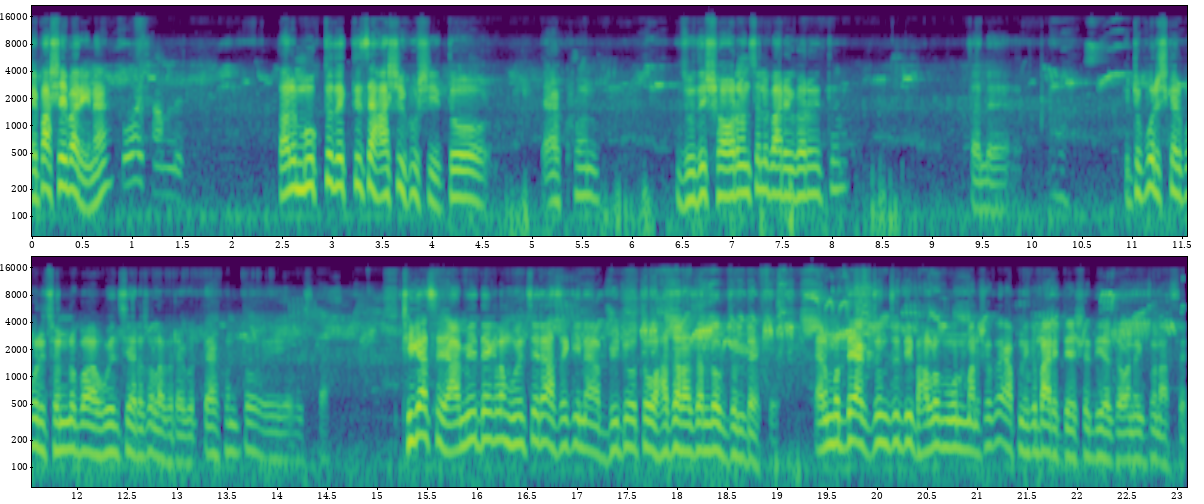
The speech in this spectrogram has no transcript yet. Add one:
এই পাশেই বাড়ি না? ওই সামনে। তাহলে মুখ তো দেখতেছে হাসি খুশি। তো এখন যদি শহর অঞ্চলে বাড়ি ঘর হইতো তাহলে একটু পরিষ্কার পরিচ্ছন্ন বা হুইল চেয়ারে চলাফেরা করতে। এখন তো এই অবস্থা। ঠিক আছে আমি দেখলাম হুইল চেয়ারে আছে কি না ভিডিও তো হাজার হাজার লোকজন দেখে। এর মধ্যে একজন যদি ভালো মন মানুষ থাকে আপনাকে বাড়িতে এসে দিয়ে যায় অনেকজন আছে।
